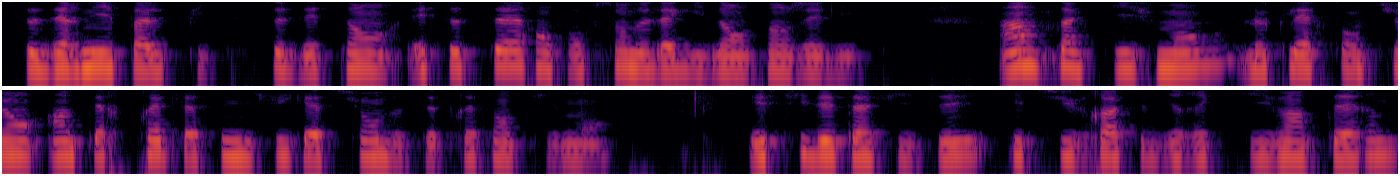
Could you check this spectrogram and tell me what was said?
Ce dernier palpite, se détend et se serre en fonction de la guidance angélique. Instinctivement, le clairsentient interprète la signification de ses pressentiments. et s'il est avisé, il suivra ses directives internes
